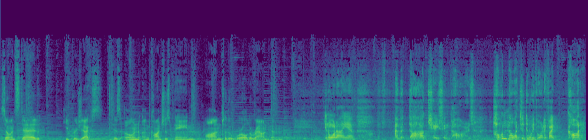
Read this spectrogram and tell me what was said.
so instead, he projects his own unconscious pain onto the world around him. You know what I am? I'm a dog chasing cars. I wouldn't know what to do with one if I caught it.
